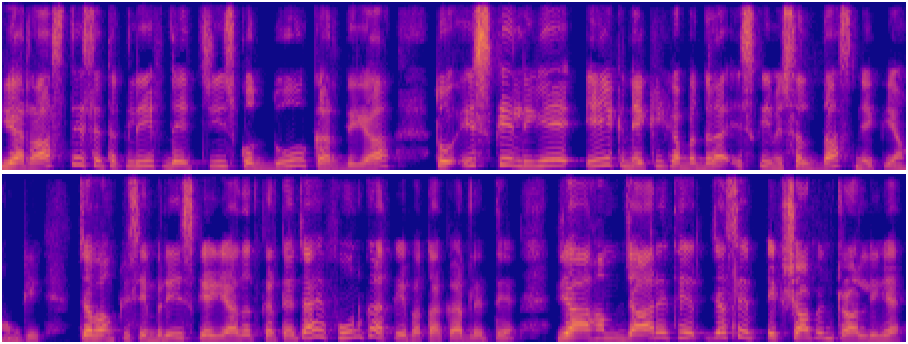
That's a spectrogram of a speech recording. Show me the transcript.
या रास्ते से तकलीफ़ दे चीज़ को दूर कर दिया तो इसके लिए एक नेकी का बदला इसकी मिसल दस नेकियाँ होंगी। जब हम किसी मरीज़ की अयादत करते हैं, चाहे फ़ोन करके पता कर लेते हैं, या हम जा रहे थे, जैसे एक शॉपिंग ट्रॉली है,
